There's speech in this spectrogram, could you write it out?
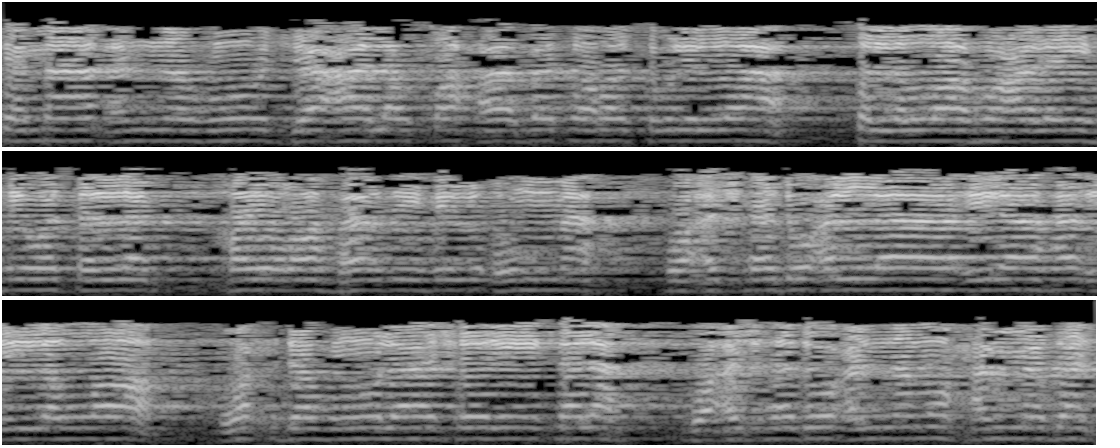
كما أنه جعل صحابة رسول الله صلى الله عليه وسلم خير هذه الأمة. وأشهد أن لا إله إلا الله وحده لا شريك له وأشهد أن محمدا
